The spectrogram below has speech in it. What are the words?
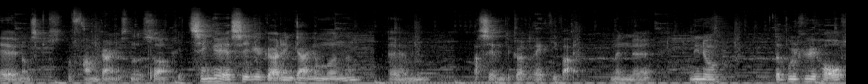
øh, når man skal kigge på fremgang og sådan noget. Så jeg tænker, at jeg sikkert gør det en gang om måneden, øh, og se, om det går den rigtige vej. Men øh, lige nu, der bulker vi hårdt,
